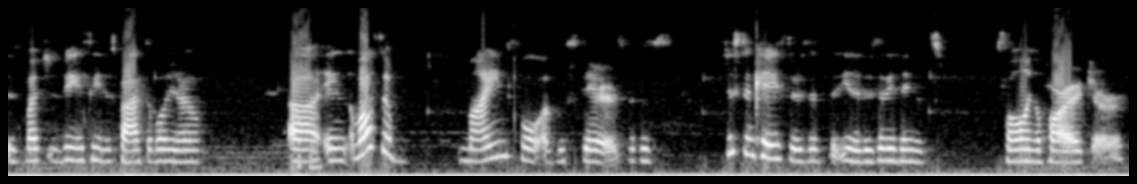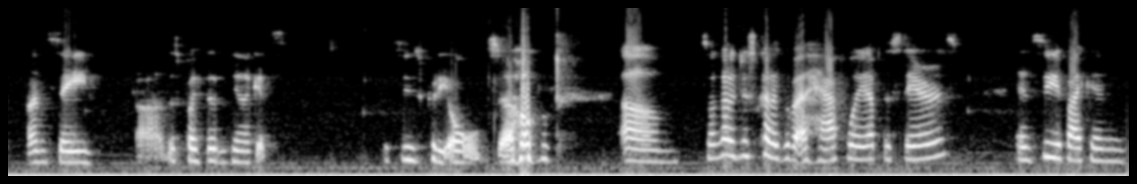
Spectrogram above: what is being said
as much as being seen as possible. You know, uh, and I'm also mindful of the stairs because just in case there's a, you know there's anything that's falling apart or unsafe, uh, this place doesn't seem like it's it seems pretty old. So, um, so I'm gonna just kind of go about halfway up the stairs and see if I can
